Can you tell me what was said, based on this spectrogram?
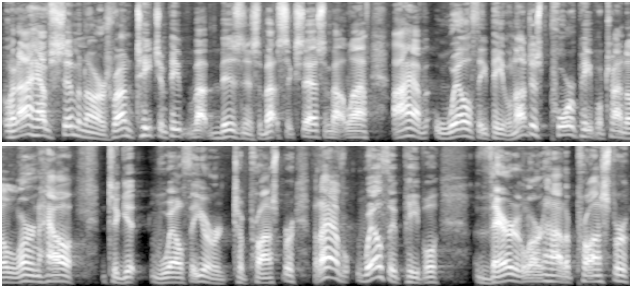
When I have seminars where I'm teaching people about business, about success, about life, I have wealthy people, not just poor people trying to learn how to get wealthy or to prosper, but I have wealthy people there to learn how to prosper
